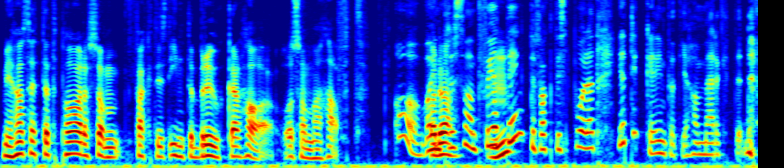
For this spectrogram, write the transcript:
Men jag har sett ett par som faktiskt inte brukar ha och som har haft. Åh, vad Och då- intressant, för jag Mm. tänkte faktiskt på det att jag tycker inte att jag har märkt det där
